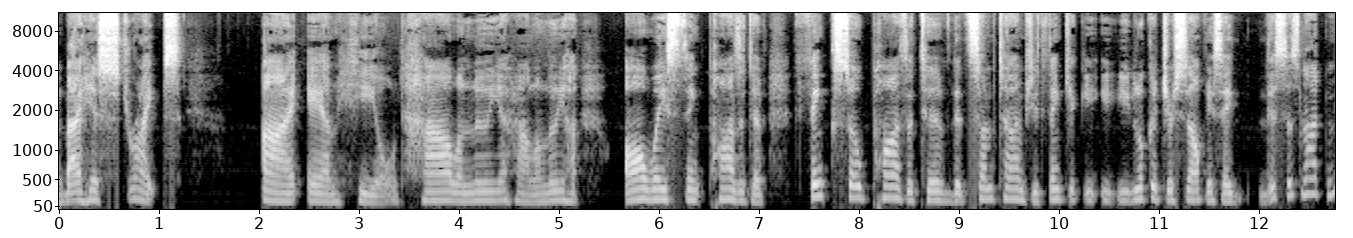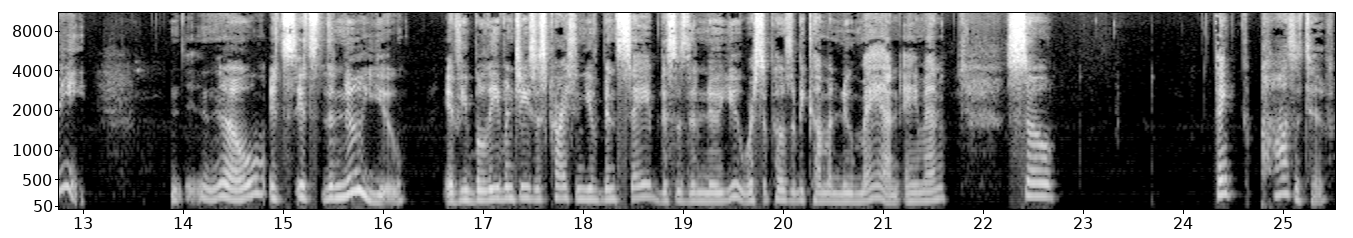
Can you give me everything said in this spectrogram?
by his stripes. I am healed. Hallelujah. Hallelujah. Always think positive. Think so positive that sometimes you think you, you, you look at yourself and you say, This is not me. No, it's it's the new you if you believe in Jesus Christ and you've been saved, this is the new you. We're supposed to become a new man. Amen. So Think positive.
